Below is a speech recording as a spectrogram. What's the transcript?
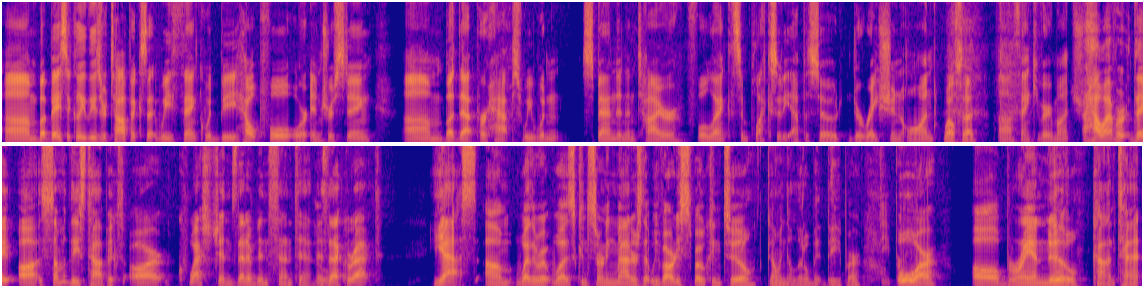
Um, but basically, these are topics that we think would be helpful or interesting, um, but that perhaps we wouldn't spend an entire full length Simplexity episode duration on. well said. Uh, thank you very much. However, they uh, some of these topics are questions that have been sent in. Is that correct? Yes. Um, whether it was concerning matters that we've already spoken to, going a little bit deeper, or all brand new content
